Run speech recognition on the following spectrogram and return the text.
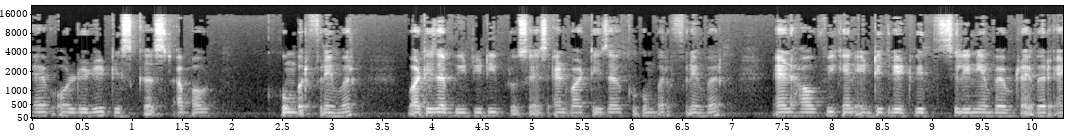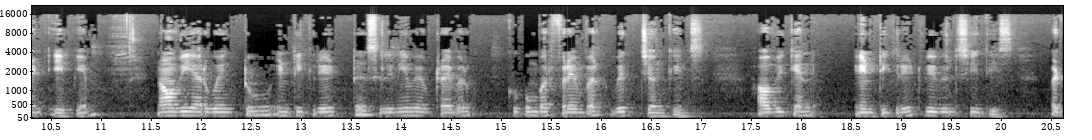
have already discussed about Cucumber framework, what is a BDD process and what is a Cucumber framework and how we can integrate with Selenium WebDriver and Appium. Now we are going to integrate Selenium WebDriver Cucumber framework with Jenkins. How we can integrate we will see this. But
